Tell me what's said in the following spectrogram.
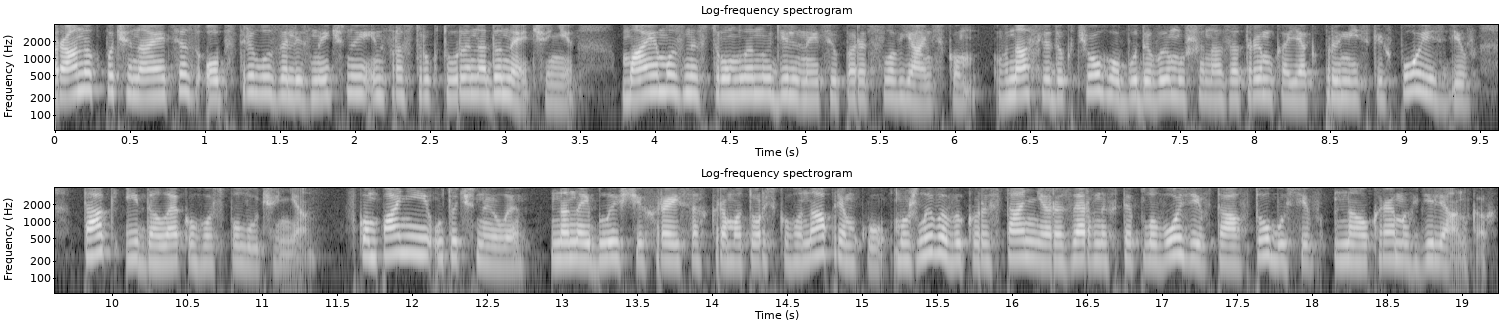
Ранок починається з обстрілу залізничної інфраструктури на Донеччині. Маємо знеструмлену дільницю перед Слов'янськом, внаслідок чого буде вимушена затримка як приміських поїздів, так і далекого сполучення. В компанії уточнили, на найближчих рейсах Краматорського напрямку можливе використання резервних тепловозів та автобусів на окремих ділянках.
